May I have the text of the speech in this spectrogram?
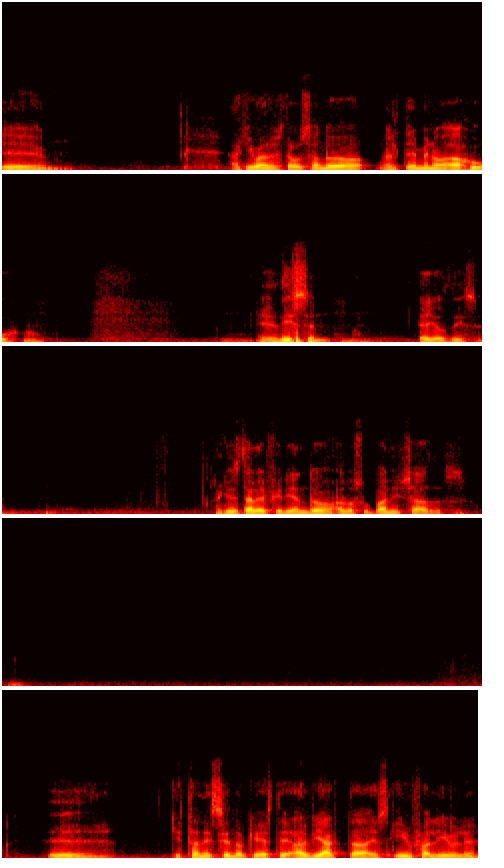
Eh, aquí cuando se está usando el término ahu, eh, dicen, ellos dicen. Aquí se está refiriendo a los Upanishads. Eh, que están diciendo que este avyakta es infalible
